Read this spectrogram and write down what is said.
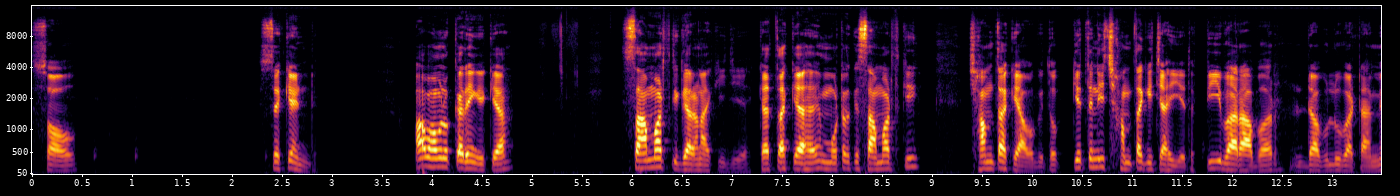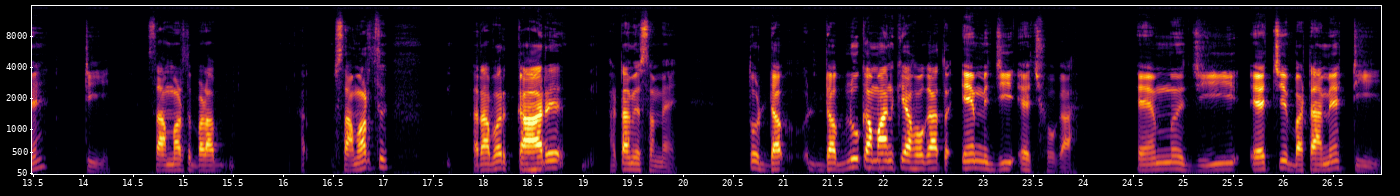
सौ सेकेंड। अब हम लोग करेंगे क्या? सामर्थ्य की गणना कीजिए। कहता क्या है, मोटर के सामर्थ्य की क्षमता क्या होगी? तो कितनी क्षमता की चाहिए? तो P बराबर डब्लू बटा में टी सामर्थ्य बड़ा, सामर्थ्य बराबर कार्य हटा में समय। तो डब्लू का मान क्या होगा? तो एम जी एच होगा। एम जी एच बटा में टी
